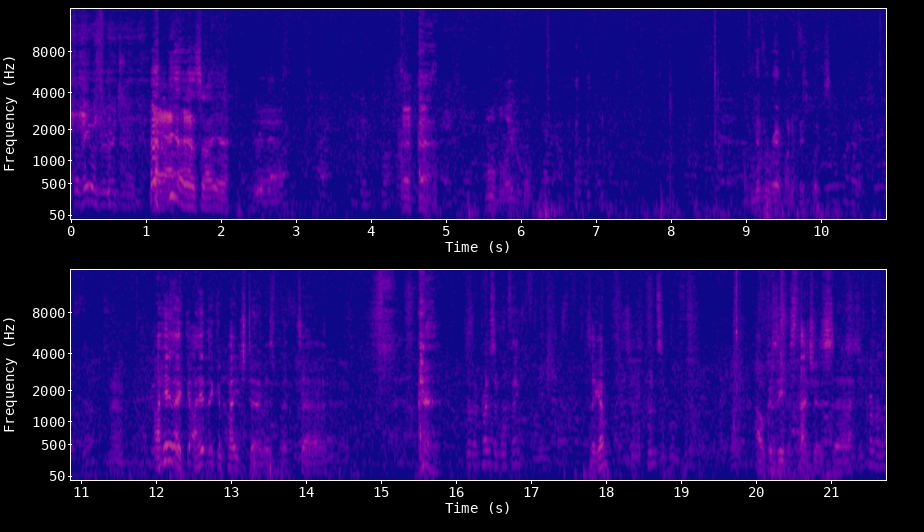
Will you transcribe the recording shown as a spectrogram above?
thought he was the original. yeah, that's right, yeah. More believable. I've never read one of his books. Yeah. I hear they're, I hear they're good page turners, but uh, Is it a principal thing? say again? Is it a principal thing? Oh, because he was Thatcher's. Uh, He's a criminal.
